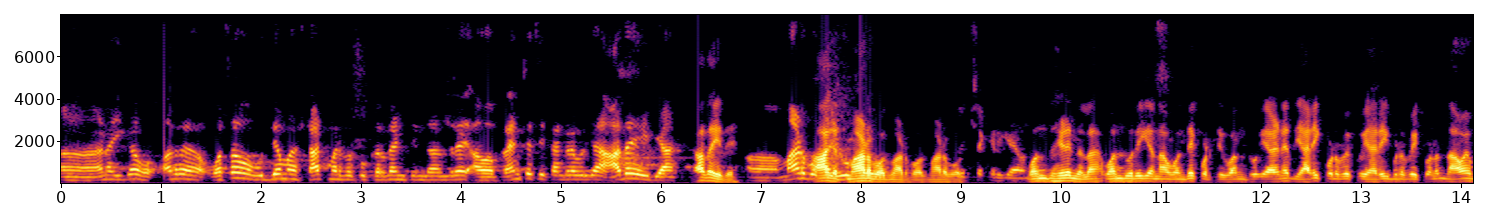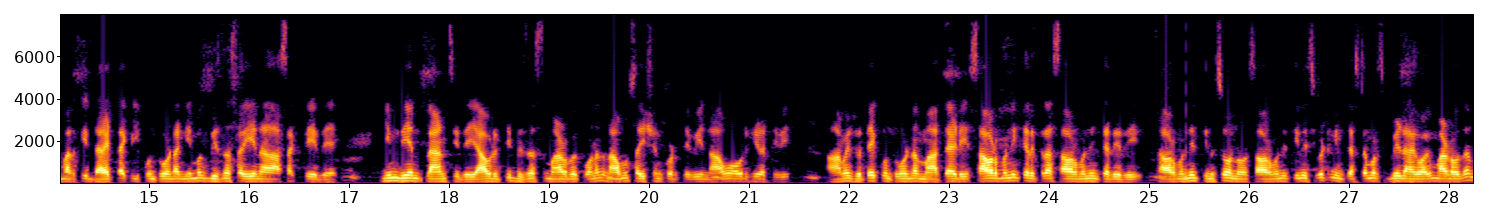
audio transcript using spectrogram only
ಅಣ್ಣ ಈಗ ಆದ್ರೆ ಹೊಸ ಉದ್ಯಮ ಸ್ಟಾರ್ಟ್ ಮಾಡ್ಬೇಕು ಕರ್ದಂಟಿಂದ ಅಂದ್ರೆ ಫ್ರಾಂಚೈಸಿ ತಂದ್ರೆ ಅವರಿಗೆ ಆದಾಯ ಇದೆಯಾ? ಆದಾಯ ಇದೆ. ಮಾಡಬಹುದು ಮಾಡಬಹುದು ಮಾಡಬಹುದು ಮಾಡಬಹುದು ಮಾಡ್ಬೋದು ಮಾಡ್ಬೋದು ಮಾಡ್ಬೋದು. ವೀಕ್ಷಕರಿಗೆ ಒಂದು- ಹೇಳಿದ್ನಲ್ಲ ಒಂದ್ ಊರಿಗೆ ನಾವು ಒಂದೇ ಕೊಡ್ತೀವಿ ಒಂದು ಎರಡನೇದು ಯಾರಿಗೆ ಕೊಡಬೇಕು ಯಾರಿಗೆ ಬಿಡಬೇಕು ಅನ್ನೋದು ನಾವೇ ಮಾರ್ತೀವಿ ಡೈರೆಕ್ಟ್ ಆಗಿ ಕುಂತ್ಕೊಂಡಾಗ ನಿಮಗೆ ಬಿಸ್ನೆಸ್ ಏನು ಆಸಕ್ತಿ ಇದೆ. ನಿಮ್ದು ಏನ್ ಪ್ಲಾನ್ಸ್ ಇದೆ ಯಾವ ರೀತಿ ಬಿಸ್ನೆಸ್ ಮಾಡಬೇಕು ಅನ್ನೋದು ನಾವು ಸಜೆಷನ್ ಕೊಡ್ತೀವಿ ನಾವು ಅವ್ರಿಗೆ ಹೇಳ್ತೀವಿ. ಆಮೇಲೆ ಜೊತೆ ಕುಂತ್ಕೊಂಡ ಮಾತಾಡಿ ಸಾವಿರ ಮಂದಿ ಕರಿತಾರ ಸಾವಿರ ಮಂದಿ ಕರೀರಿ ಸಾವಿರ ಮಂದಿ ತಿನ್ಸೋನು ಸಾವಿರ ಮಂದಿ ತಿನ್ನಿಸ್ಬಿಟ್ಟು ನಿಮ್ ಕಸ್ಟಮರ್ಸ್ ಬಿಲ್ಡ್ ಆಗುವಾಗ ಮಾಡೋದು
